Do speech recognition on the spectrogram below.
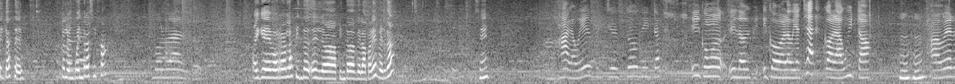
¿Qué hay que hacer? ¿Que lo encuentras, hija? Borrando. Hay que borrar las, pinta- eh, las pintadas de la pared, ¿verdad? Sí. Ajá, la voy a hacer solita. Y como, y, lo- y como la voy a echar con la agüita. Ujú. A ver,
